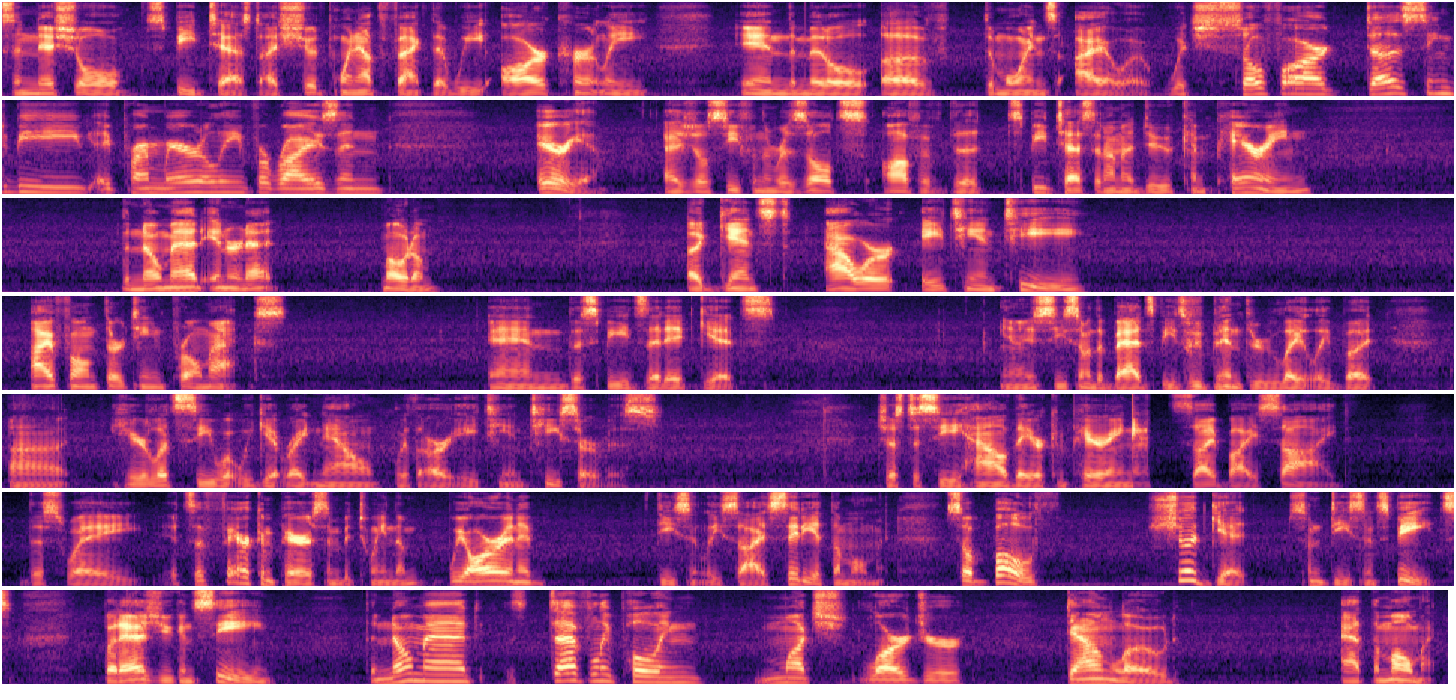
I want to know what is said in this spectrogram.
this initial speed test, I should point out the fact that we are currently in the middle of Des Moines, Iowa, which so far does seem to be a primarily Verizon area. As you'll see from the results off of the speed test that I'm going to do, comparing the Nomad Internet modem against our AT&T iPhone 13 Pro Max and the speeds that it gets. You know, you see some of the bad speeds we've been through lately, but uh, here, let's see what we get right now with our AT&T service, just to see how they are comparing side by side. This way, it's a fair comparison between them. We are in a decently sized city at the moment, so both should get some decent speeds. But as you can see, the Nomad is definitely pulling much larger download at the moment.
